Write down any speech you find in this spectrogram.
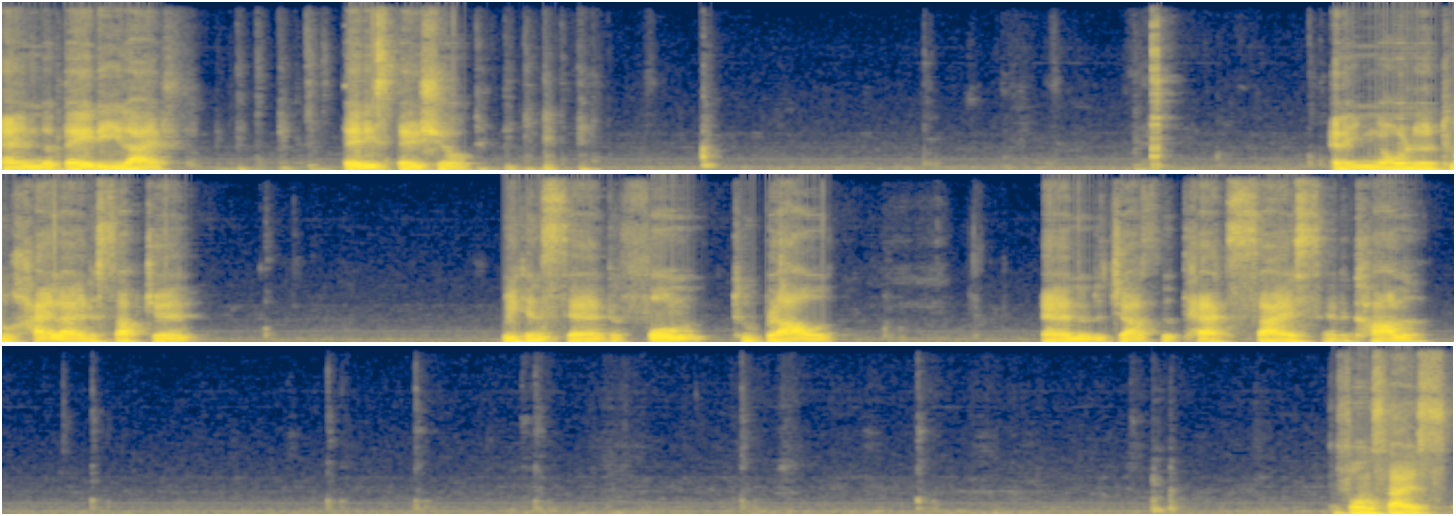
and the daily life, daily special. And in order to highlight the subject, we can set the font to brown and adjust the text size and color. The font size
